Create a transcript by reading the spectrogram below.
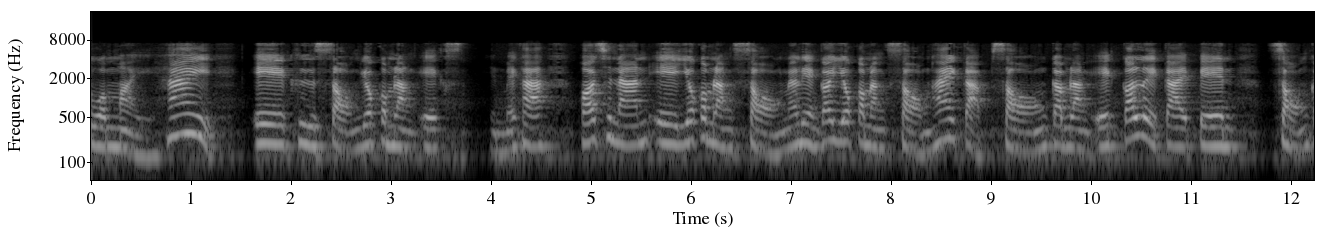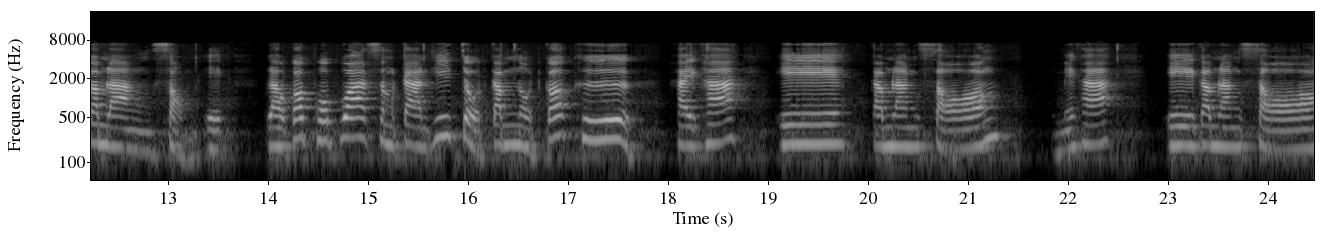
ตัวใหม่ให้ a คือ 2 ยกกำลัง x เห็นไหมคะ เพราะฉะนั้น a ยกกำลังสองนักเรียนก็ยกกำลังสองให้กับ 2กำลัง x ก็เลยกลายเป็น 2กำลัง 2x เราก็พบว่าสมการที่โจทย์กำหนดก็คือ ใครคะ a กำลังสองเห็นไหมคะ a กำลังสอง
